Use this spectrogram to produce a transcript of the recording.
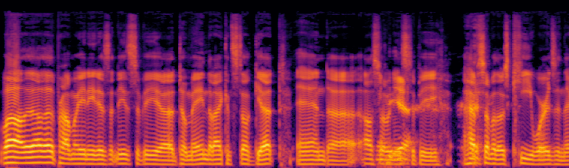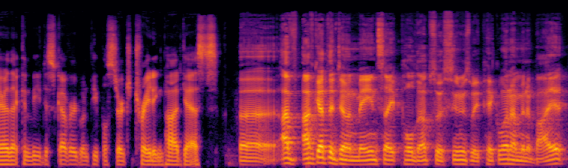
Well, the other problem we need is it needs to be a domain that I can still get, and uh, also Oh, it needs to be have some of those keywords in there that can be discovered when people search trading podcasts. Uh, I've I've got the domain site pulled up, so as soon as we pick one, I'm going to buy it.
